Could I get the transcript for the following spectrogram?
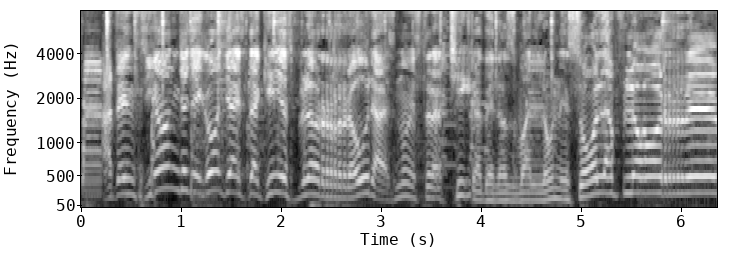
Atención, ya llegó, ya está aquí, es Flor Rouras, nuestra chica de los balones. Hola, Flor.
